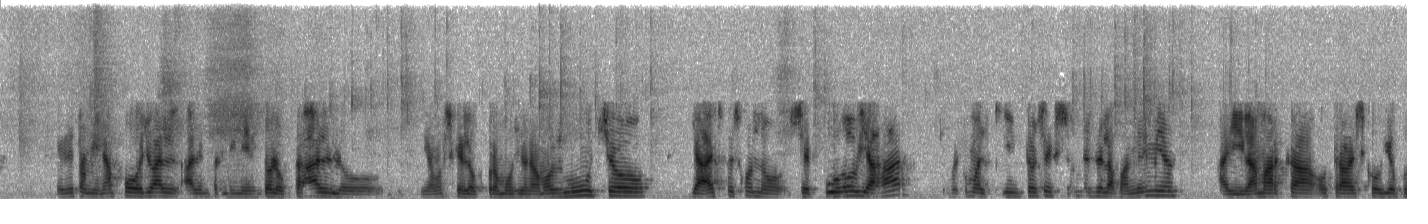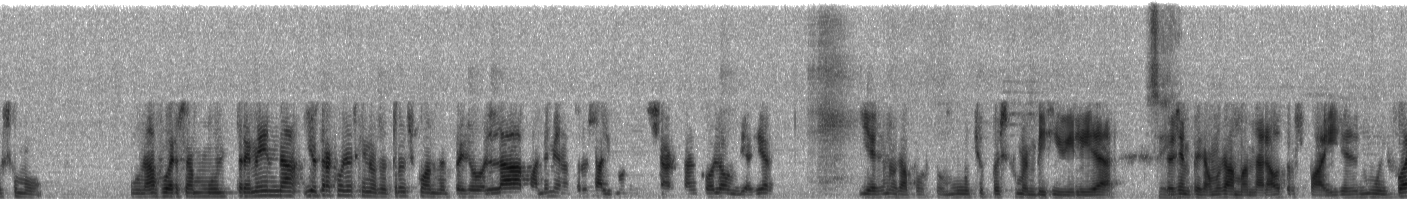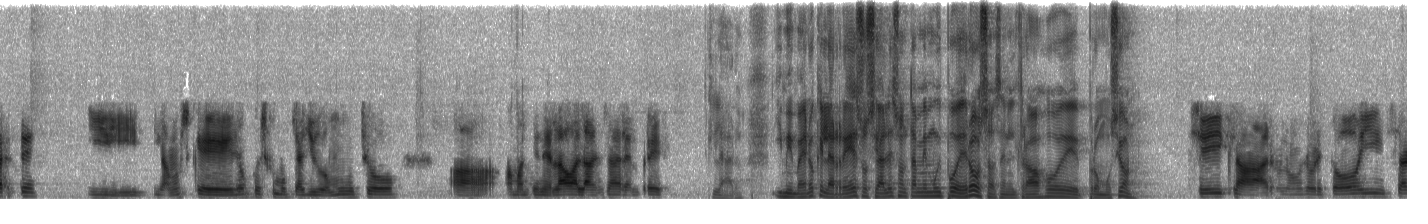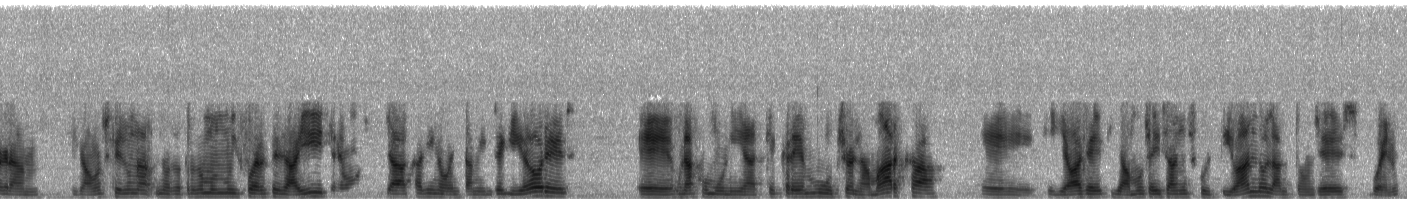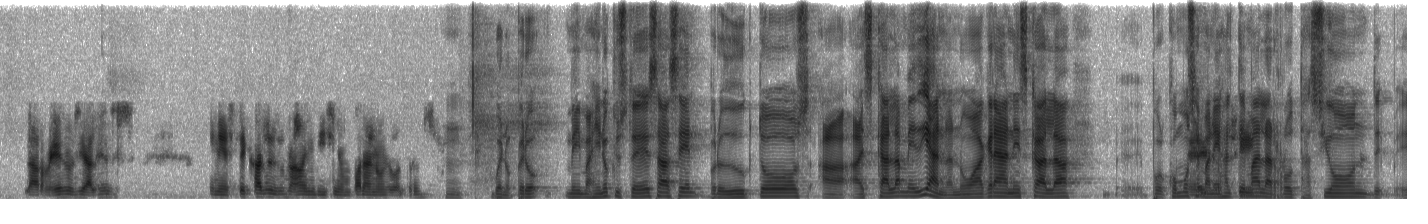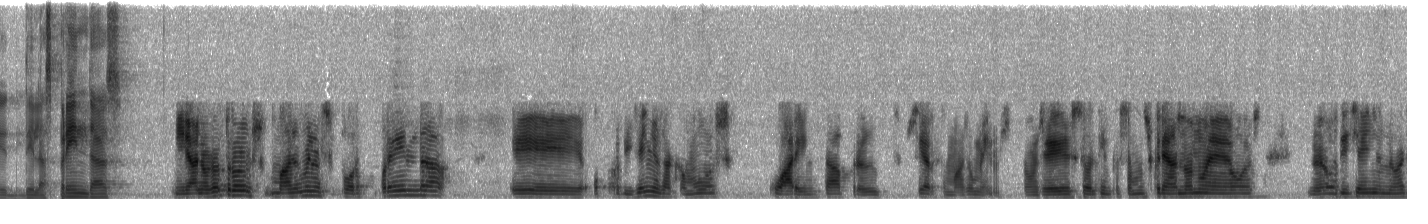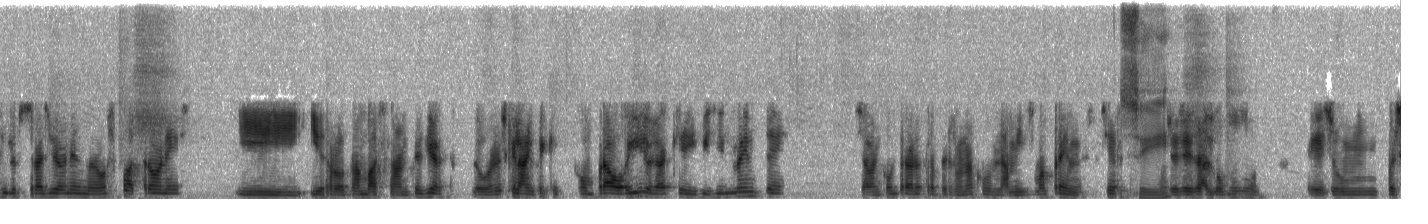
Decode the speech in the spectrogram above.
ese también apoyo al, al emprendimiento local, lo, digamos que lo promocionamos mucho. Ya después cuando se pudo viajar, que fue como el quinto sexto mes de la pandemia, ahí la marca otra vez cogió pues como una fuerza muy tremenda. Y otra cosa es que nosotros cuando empezó la pandemia, nosotros salimos de Shark Tank Colombia, ¿cierto? Y eso nos aportó mucho pues como en visibilidad. Entonces empezamos a mandar a otros países muy fuerte y digamos que eso pues como que ayudó mucho a, mantener la balanza de la empresa. Claro. Y me imagino que las redes sociales son también muy poderosas en el trabajo de promoción. Sí, claro, ¿no? sobre todo Instagram. Digamos que es una, nosotros somos muy fuertes ahí, tenemos ya casi 90 mil seguidores, eh, una comunidad que cree mucho en la marca, eh, que lleva que llevamos seis años cultivándola, entonces, bueno, las redes sociales en este caso es una bendición para nosotros. Mm. Bueno, pero me imagino que ustedes hacen productos a, escala mediana, no a gran escala. ¿Por ¿Cómo se maneja el tema de la rotación de, eh, de, las prendas? Mira, nosotros más o menos por prenda eh, o por diseño sacamos 40 productos, ¿cierto? Más o menos. Entonces todo el tiempo estamos creando nuevos, nuevos diseños, nuevas ilustraciones, nuevos patrones y, rotan bastante, ¿cierto? Lo bueno es que la gente que compra hoy, o sea, que difícilmente se va a encontrar otra persona con la misma prenda, ¿cierto? Sí. Entonces es algo muy, es un, pues,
